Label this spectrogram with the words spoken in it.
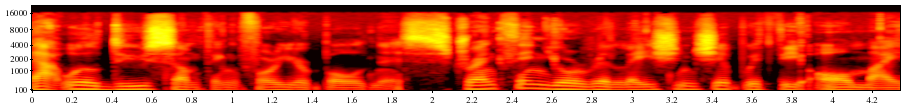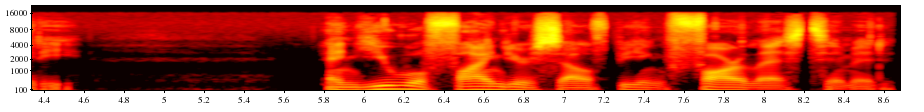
That will do something for your boldness. Strengthen your relationship with the Almighty and you will find yourself being far less timid.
